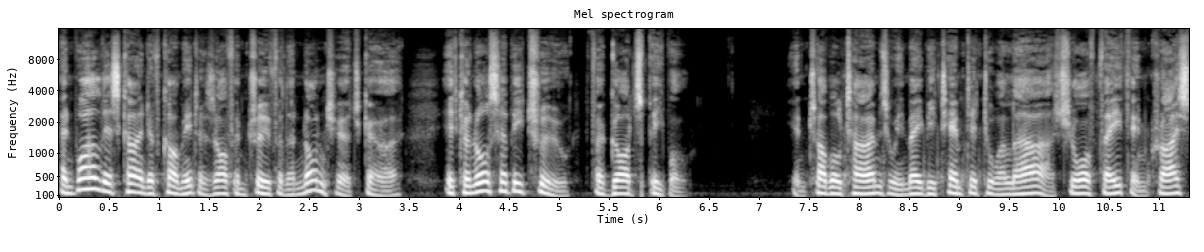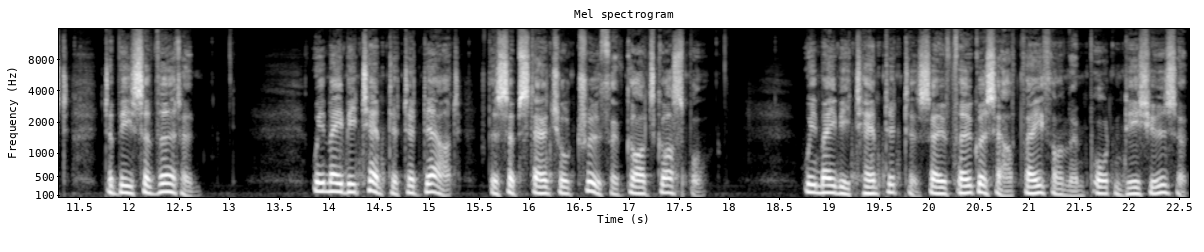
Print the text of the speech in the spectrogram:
And while this kind of comment is often true for the non-churchgoer, it can also be true for God's people. In troubled times we may be tempted to allow our sure faith in Christ to be subverted. We may be tempted to doubt the substantial truth of God's gospel. We may be tempted to so focus our faith on important issues of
